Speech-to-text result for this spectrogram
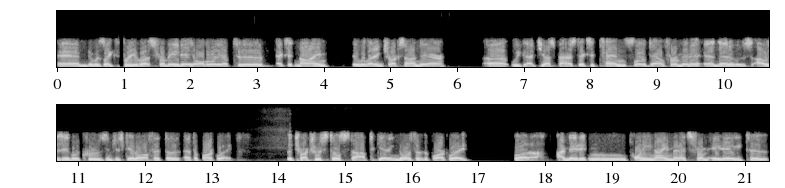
and there was like three of us from 8A all the way up to exit nine. They were letting trucks on there. Uh, we got just past exit 10, slowed down for a minute, and then it was I was able to cruise and just get off at the at the Parkway. The trucks were still stopped getting north of the Parkway, but uh, I made it in 29 minutes from 8A to,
